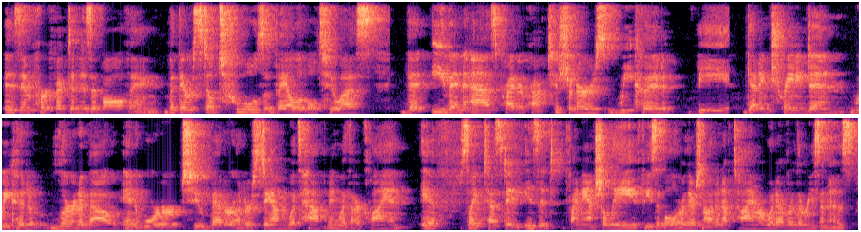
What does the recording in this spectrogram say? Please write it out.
is imperfect and is evolving, but there are still tools available to us that even as private practitioners, we could be getting trained in, we could learn about in order to better understand what's happening with our client. If psych testing isn't financially feasible or there's not enough time or whatever the reason is.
